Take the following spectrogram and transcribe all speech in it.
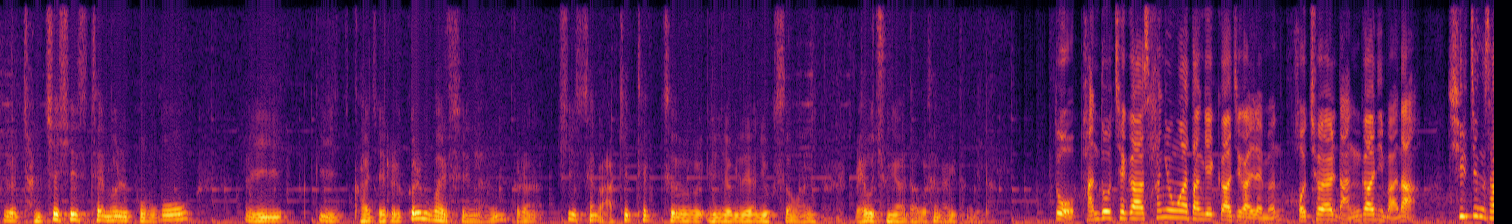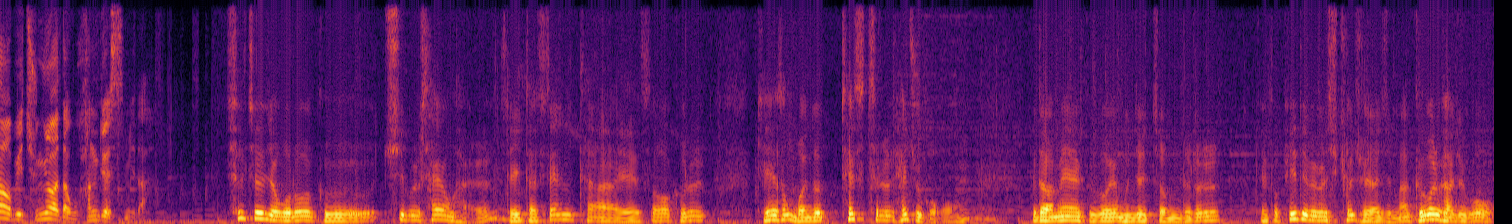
그 전체 시스템을 보고 이, 이 과제를 끌고 갈 수 있는 그런 시스템 architect 인력에 대한 육성은 매우 중요하다고 생각이 듭니다. 또 반도체가 상용화 단계까지 가려면 거쳐야 할 난관이 많아 실증 사업이 중요하다고 강조했습니다. 실질적으로 그 칩을 사용할 데이터 센터에서 그걸 계속 먼저 테스트를 해주고 그 다음에 그거의 문제점들을 계속 피드백을 시켜줘야지만 그걸 가지고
